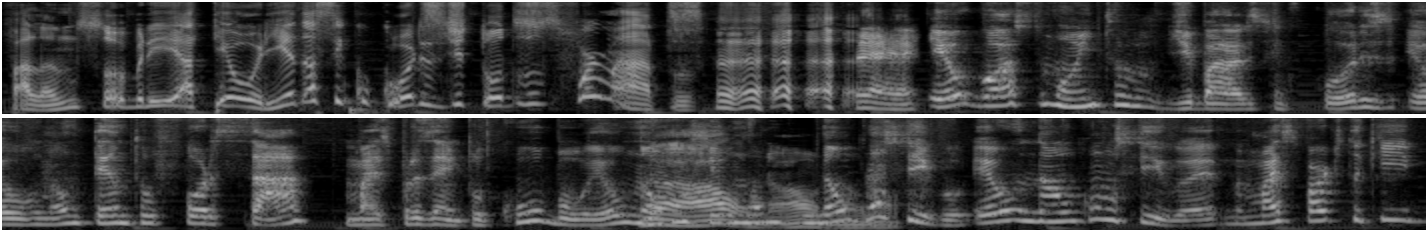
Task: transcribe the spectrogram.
Falando sobre a teoria das cinco cores de todos os formatos. é, eu gosto muito de baralho cinco cores. Eu não tento forçar, mas, por exemplo, cubo, eu não, não consigo. Não, não, não, consigo. Eu não consigo. É mais forte do que,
